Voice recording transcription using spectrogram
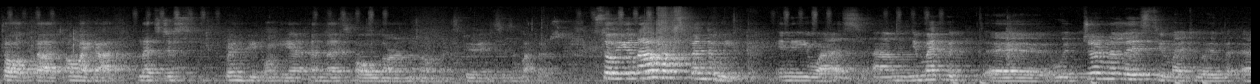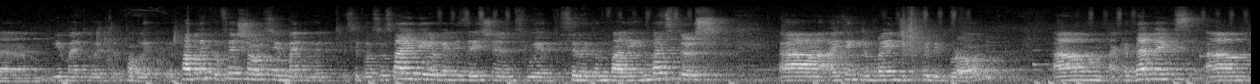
thought that, oh my God, let's just bring people here and let's all learn from experiences of others. So you now have spent a week in the U.S. Um, you met with uh, with journalists, you met with um, you met with public public officials, you met with civil society organizations, with Silicon Valley investors. Uh, I think the range is pretty broad. Um, academics. Um,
